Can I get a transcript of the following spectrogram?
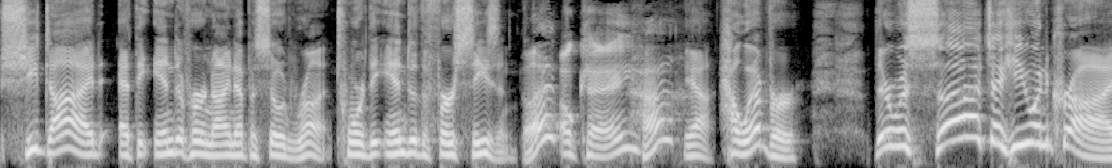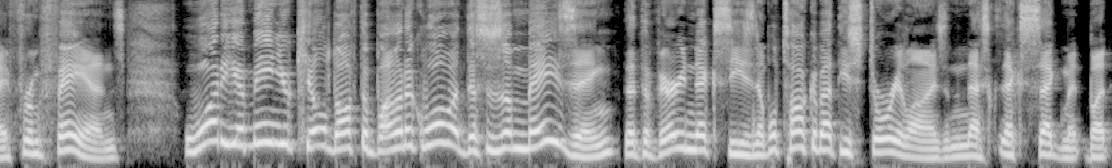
She died at the end of her nine episode run, toward the end of the first season. What? Okay. Huh? Yeah. However, there was such a hue and cry from fans. What do you mean you killed off the Bionic Woman? This is amazing. That the very next season, and we'll talk about these storylines in the next next segment, but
